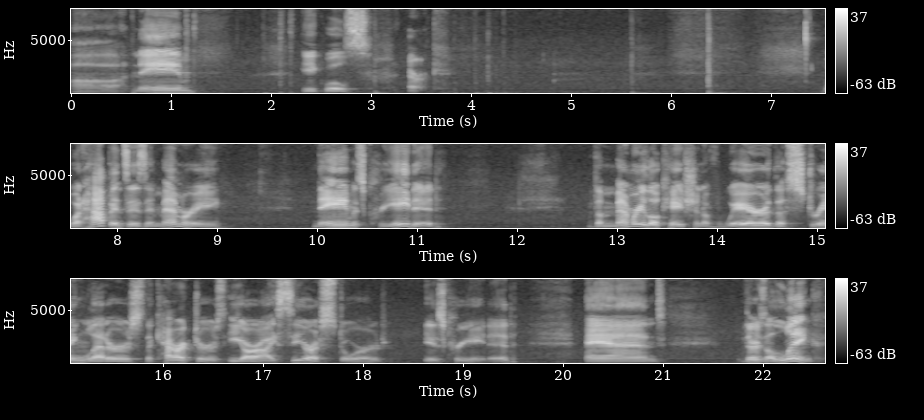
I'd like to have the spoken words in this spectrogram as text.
uh, name equals Eric. What happens is in memory, name is created. The memory location of where the string letters, the characters ERIC are stored is created. And there's a link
